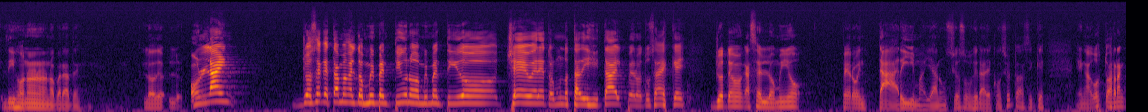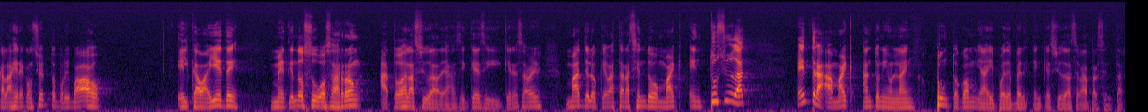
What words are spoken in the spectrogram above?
dijo, no, no, no, espérate. Lo de, online yo sé que estamos en el 2021, 2022, chévere, todo el mundo está digital, pero tú sabes que yo tengo que hacer lo mío, pero en tarima. Ya anunció su gira de conciertos, así que en agosto arranca la gira de conciertos por ahí para abajo. El caballete metiendo su bozarrón a todas las ciudades. Así que si quieres saber más de lo que va a estar haciendo Mark en tu ciudad, entra a markanthonyonline.com y ahí puedes ver en qué ciudad se va a presentar.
